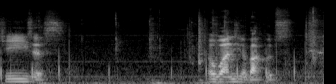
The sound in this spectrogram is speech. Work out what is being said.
Jesus. Oh, why did you go backwards?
